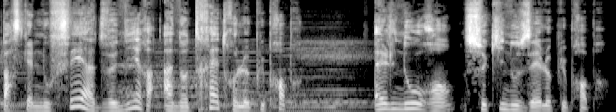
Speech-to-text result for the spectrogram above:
parce qu'elle nous fait advenir à notre être le plus propre. Elle nous rend ce qui nous est le plus propre.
